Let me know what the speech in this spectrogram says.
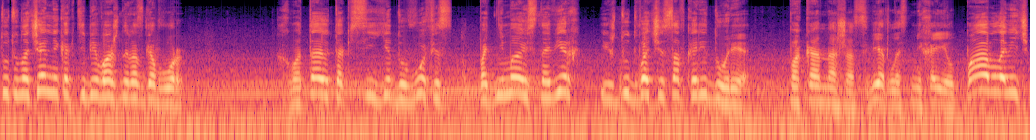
тут у начальника к тебе важный разговор. Хватаю такси, еду в офис, поднимаюсь наверх и жду два часа в коридоре пока наша светлость Михаил Павлович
